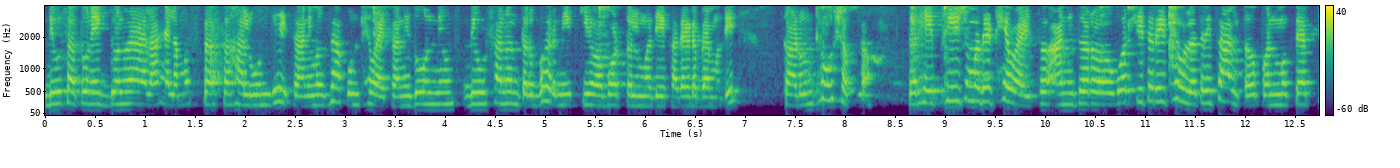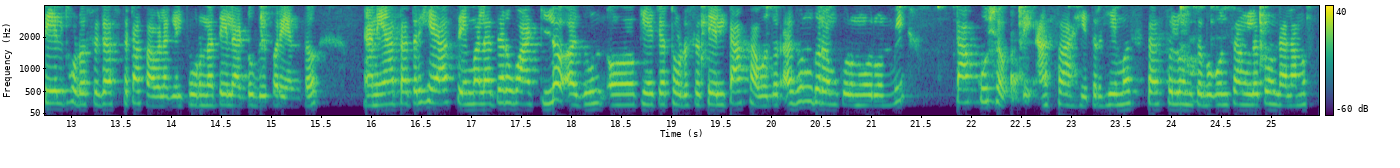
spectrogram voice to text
दिवसातून एक दोन वेळाला ह्याला मस्त असं हलवून घ्यायचं आणि मग झाकून ठेवायचं. आणि दोन दिवस- दिवसानंतर भरणीत किंवा बॉटलमध्ये एखाद्या डब्यामध्ये काढून ठेवू शकता. तर हे फ्रीजमध्ये ठेवायचं आणि जर वरती तरी ठेवलं तरी चालतं पण मग त्यात तेल थोडंसं जास्त टाकावं लागेल पूर्ण तेलात डुबेपर्यंत. आणि आता तर हे असे मला जर वाटलं अजून की ह्याच्यात थोडंसं तेल टाकावं तर अजून गरम करून वरून मी टाकू शकते. असं आहे. तर हे मस्त असं लोणचं बघून चांगलं तोंडाला मस्त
